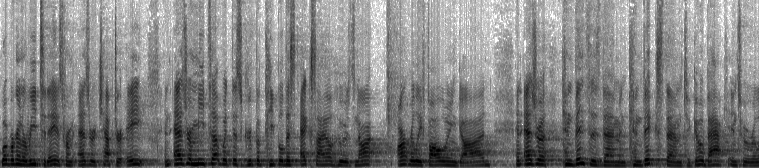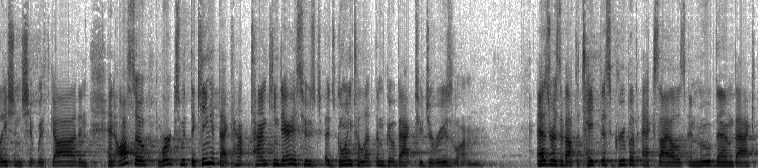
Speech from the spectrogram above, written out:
what we're going to read today is from Ezra chapter 8. And Ezra meets up with this group of people, this exile who is not, aren't really following God. And Ezra convinces them and convicts them to go back into a relationship with God and, and also works with the king at that time, King Darius, who's going to let them go back to Jerusalem. Ezra is about to take this group of exiles and move them back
